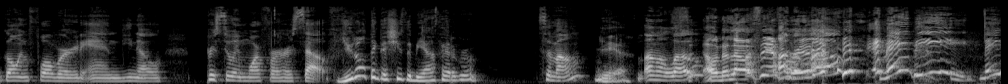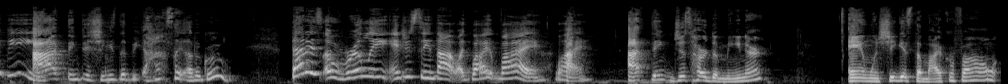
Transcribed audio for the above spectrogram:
going forward and you know pursuing more for herself. You don't think that she's the Beyonce of the group? Simone Yeah. on the low, On the low, I on for the real? low, maybe, maybe. I think that she's the Beyonce of the group. that is a really interesting thought. Like why, why, why? I think just her demeanor and when she gets the microphone,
